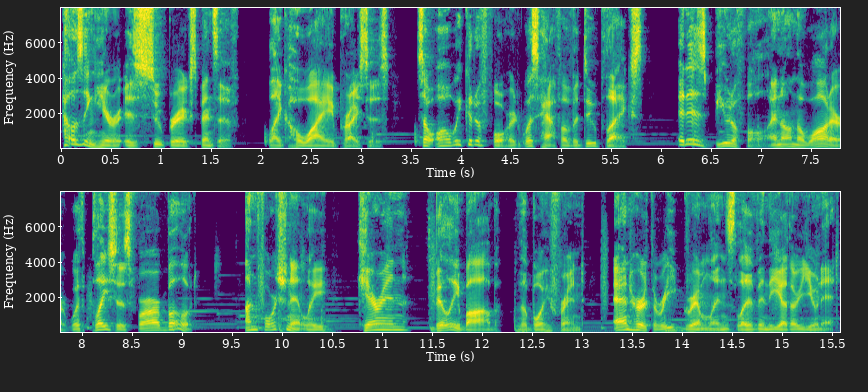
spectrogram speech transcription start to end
Housing here is super expensive, like Hawaii prices, so all we could afford was half of a duplex. It is beautiful and on the water with places for our boat. Unfortunately, Karen, Billy Bob, the boyfriend, and her three gremlins live in the other unit.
